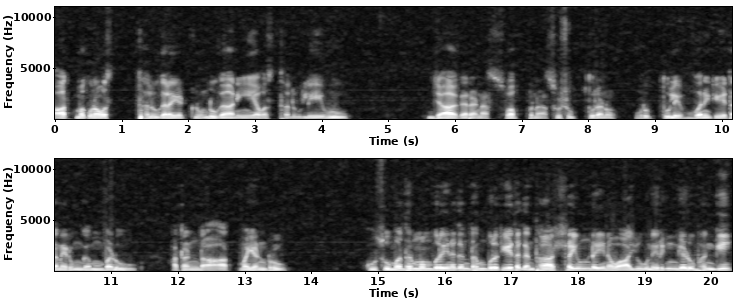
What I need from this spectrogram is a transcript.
ఆత్మకునవస్థలు గలయట్లుండుగాని అవస్థలు లేవు. జాగరణ స్వప్న సుషుప్తులను వృత్తులెవ్వని చేత నెరుంగంబడు అతండ ఆత్మయండ్రు కుసుమధర్మంబులైన గంధంబులచేత గంధాశ్రయుండైన వాయువు భంగి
